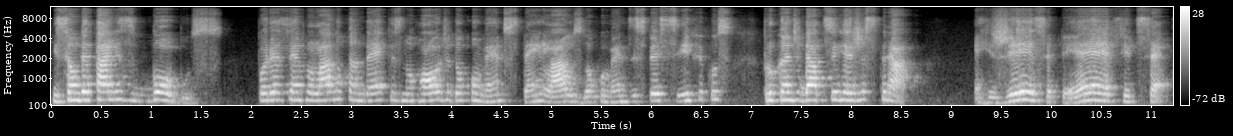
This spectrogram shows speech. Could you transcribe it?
E são detalhes bobos. Por exemplo, lá no Candex, no hall de documentos, tem lá os documentos específicos para o candidato se registrar. RG, CPF, etc.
